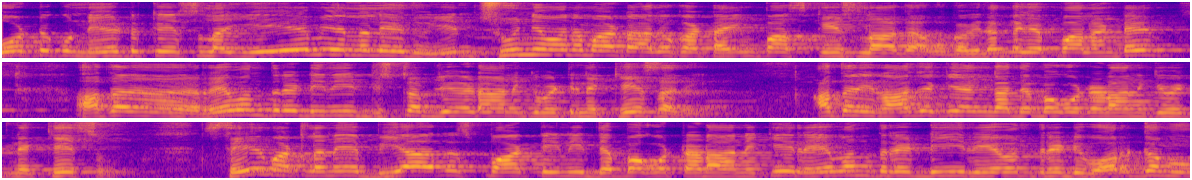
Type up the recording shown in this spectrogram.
ఓటుకు నేటు కేసులా ఏమీ వెళ్ళలేదు ఏం శూన్యం అన్నమాట. అదొక టైంపాస్ కేసులాగా. ఒక విధంగా చెప్పాలంటే అతను రేవంత్ రెడ్డిని డిస్టర్బ్ చేయడానికి పెట్టిన కేసు అది. అతని రాజకీయంగా దెబ్బ కొట్టడానికి పెట్టిన కేసు. సేమ్ అట్లనే బీఆర్ఎస్ పార్టీని దెబ్బ కొట్టడానికి రేవంత్ రెడ్డి రేవంత్ రెడ్డి వర్గము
